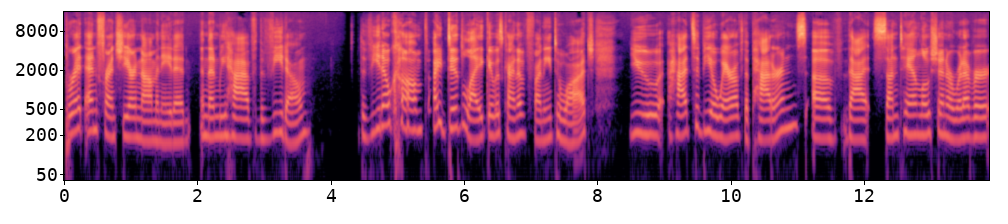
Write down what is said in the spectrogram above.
Britt and Frenchie are nominated. And then we have the veto. The veto comp I did like. It was kind of funny to watch you had to be aware of the patterns of that suntan lotion or whatever.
